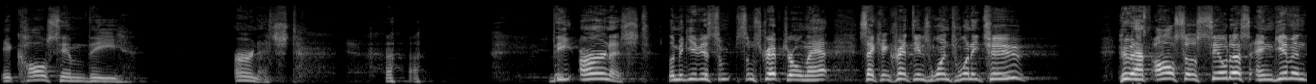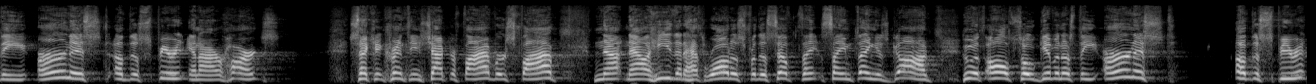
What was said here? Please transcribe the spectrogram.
It calls him the earnest. the earnest. Let me give you some, some scripture on that. Second Corinthians 1.22 who hath also sealed us and given the earnest of the Spirit in our hearts Second Corinthians chapter 5, verse 5. Now, now he that hath wrought us for the self same thing is God, who hath also given us the earnest of the Spirit.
